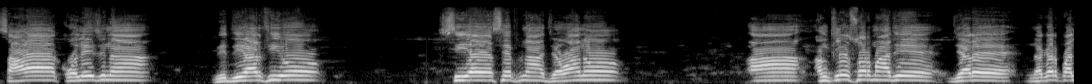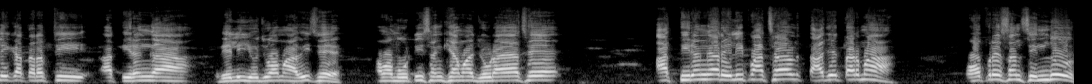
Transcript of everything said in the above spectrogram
શાળા, કોલેજના વિદ્યાર્થીઓ સીઆઈએસએફના જવાનો આ અંકલેશ્વરમાં આજે જ્યારે નગરપાલિકા તરફથી આ તિરંગા રેલી યોજવામાં આવી છે, આમાં મોટી સંખ્યામાં જોડાયા છે. આ તિરંગા રેલી પાછળ તાજેતરમાં ઓપરેશન સિંદૂર,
